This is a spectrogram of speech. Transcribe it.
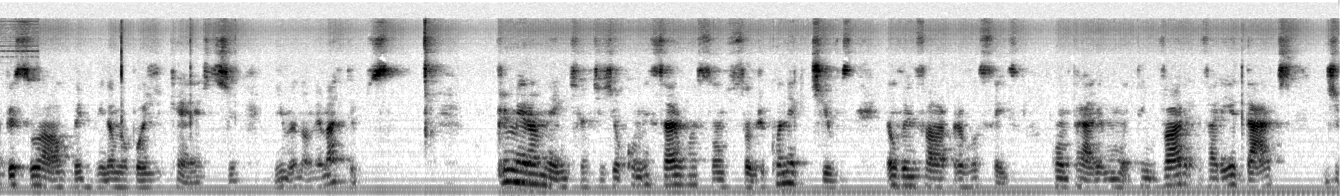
pessoal, bem-vindo ao meu podcast e meu nome é Matheus. Primeiramente, antes de eu começar um assunto sobre conectivos, eu venho falar para vocês comprarem tem variedades de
